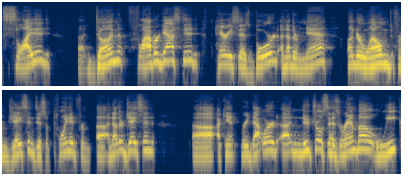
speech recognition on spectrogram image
slighted, uh, done, flabbergasted. Harry says bored, another meh, underwhelmed from Jason, disappointed from uh, another Jason. Uh, I can't read that word. Uh, neutral says Rambo, weak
